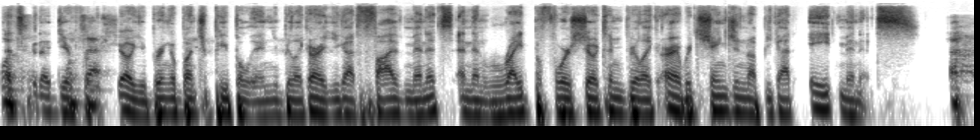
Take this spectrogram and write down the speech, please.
What's- That's a good idea for that? a show. You bring a bunch of people in. You'd be like, all right, you got five minutes, and then right before showtime, you're like, all right, we're changing it up. You got eight minutes.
